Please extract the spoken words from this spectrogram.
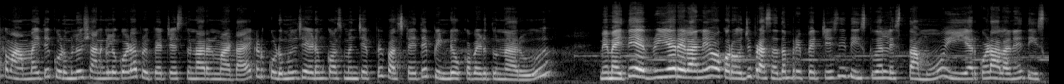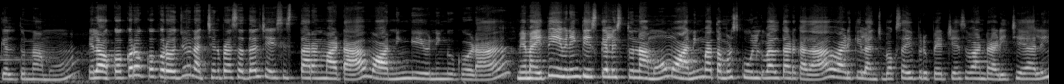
ఇక మా అమ్మ అయితే కుడుములు శనగలు కూడా ప్రిపేర్ చేస్తున్నారనమాట ఇక్కడ కుడుములు చేయడం కోసం అని చెప్పి ఫస్ట్ అయితే పిండి ఉక్కబెడుతున్నారు మేమైతే ఎవ్రీ ఇయర్ ఇలానే ఒక రోజు ప్రసాదం ప్రిపేర్ చేసి తీసుకువెళ్ళి ఇస్తాము ఈ ఇయర్ కూడా అలానే తీసుకెళ్తున్నాము. ఇలా ఒక్కొక్కరు ఒక్కొక్క రోజు నచ్చిన ప్రసాదాలు చేసి ఇస్తారనమాట మార్నింగ్ ఈవినింగ్ కూడా. మేమైతే ఈవినింగ్ తీసుకెళ్ళిస్తున్నాము మార్నింగ్ మా తమ్ముడు స్కూల్కి వెళ్తాడు కదా వాడికి లంచ్ బాక్స్ అవి ప్రిపేర్ చేసి వాడిని రెడీ చేయాలి.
